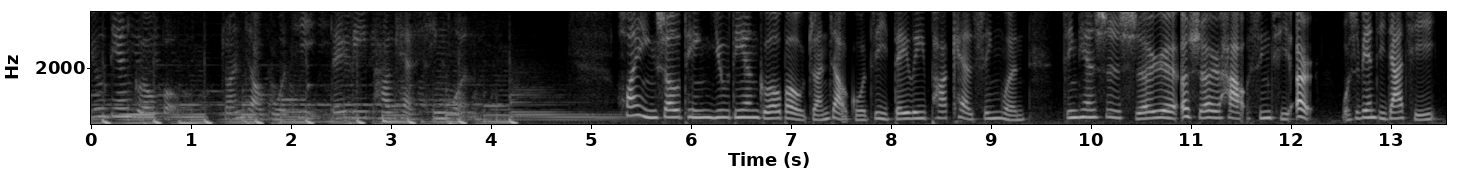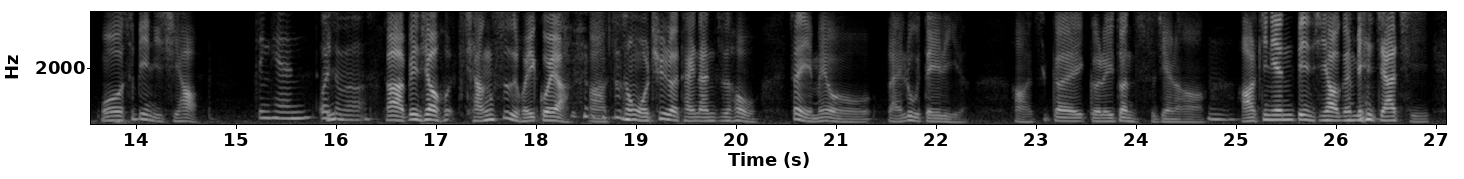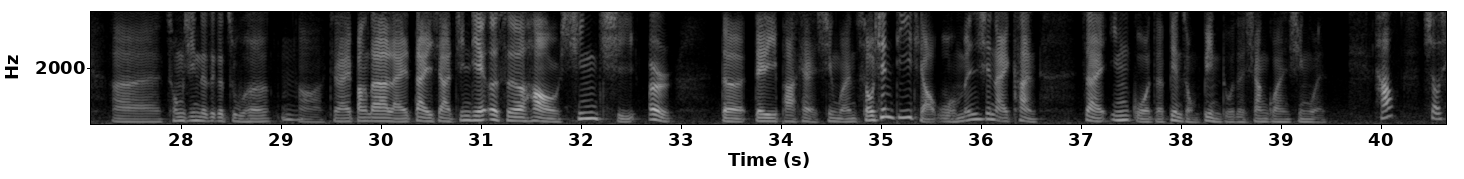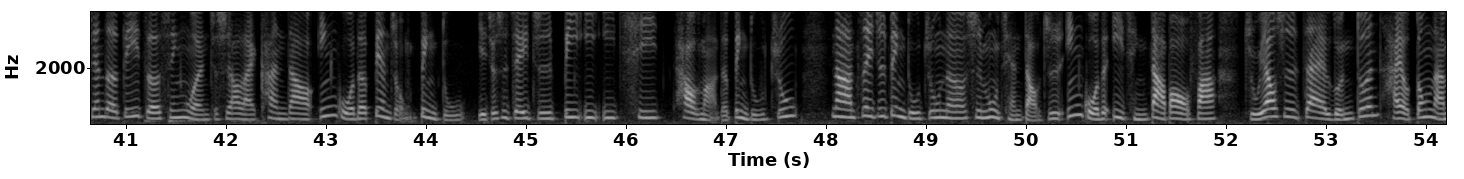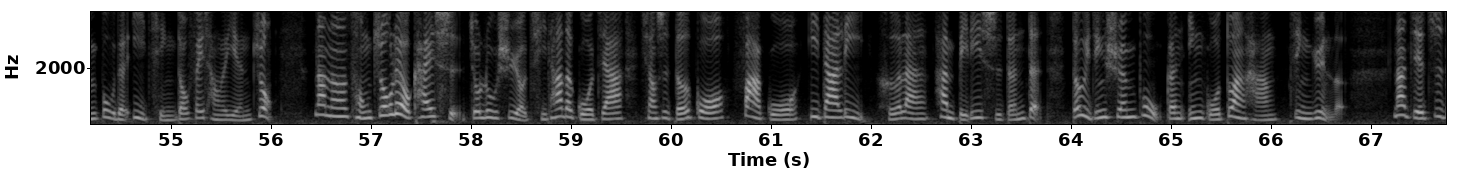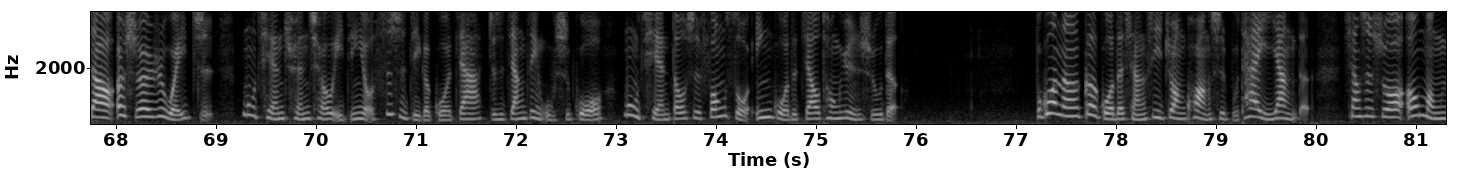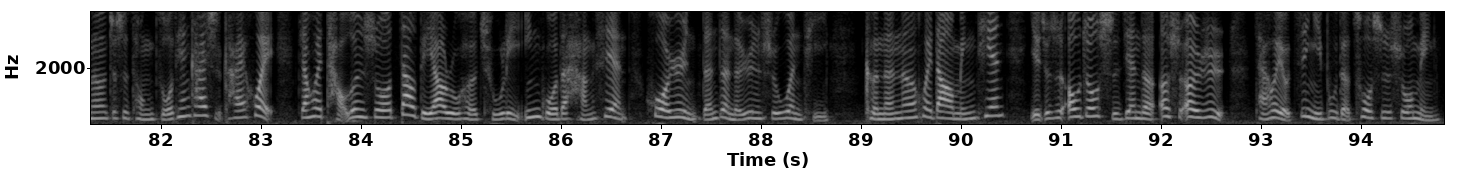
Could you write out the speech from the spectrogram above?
UDN Global 转角国际 Daily Podcast 新闻，欢迎收听 UDN Global 转角国际 Daily Podcast 新闻。今天是十二月二十二号，星期二。我是编辑佳琪，我是编辑七号。今天为什么啊？编辑要强势回归啊！啊，自从我去了台南之后，再也没有来录 Daily 了啊！这个隔了一段时间了哈。嗯，好，今天编辑七号跟编辑佳琪呃，重新的这个组合啊，就来帮大家来带一下今天二十二号星期二的 Daily Pocket 新闻。首先第一条，我们先来看在英国的变种病毒的相关新闻。好，首先的第一则新闻就是要来看到英国的变种病毒，也就是这一只 B. 一一七号码的病毒株。那这只病毒株呢，是目前导致英国的疫情大爆发，主要是在伦敦还有东南部的疫情都非常的严重。那呢，从周六开始，就陆续有其他的国家，像是德国、法国、意大利、荷兰和比利时等等，都已经宣布跟英国断航禁运了。那截至到二十二日为止，目前全球已经有四十几个国家，就是将近五十国，目前都是封锁英国的交通运输的。不过呢，各国的详细状况是不太一样的。像是说，欧盟呢，就是从昨天开始开会，将会讨论说，到底要如何处理英国的航线、货运等等的运输问题。可能呢，会到明天，也就是欧洲时间的二十二日，才会有进一步的措施说明。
